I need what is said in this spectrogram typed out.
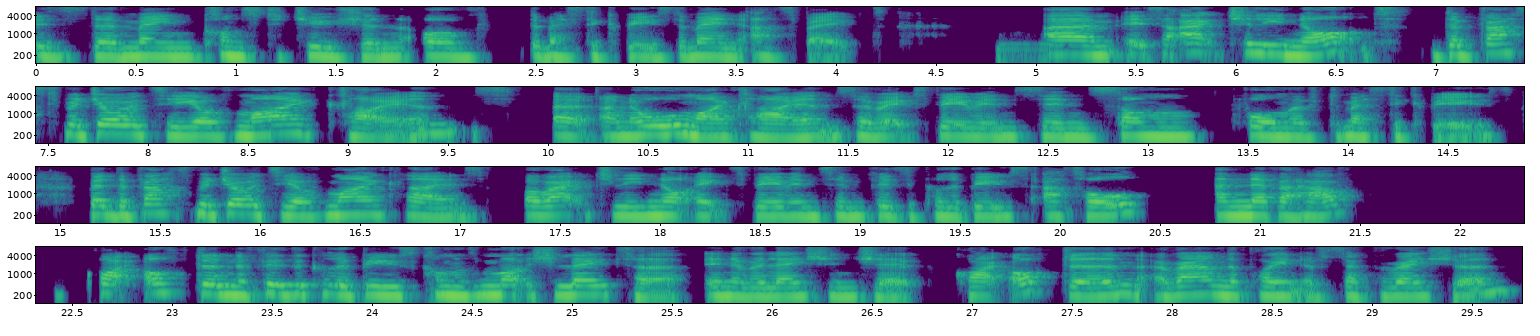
is the main constitution of domestic abuse, the main aspect. Um, it's actually not. The vast majority of my clients uh, and all my clients are experiencing some form of domestic abuse, but the vast majority of my clients are actually not experiencing physical abuse at all and never have. Quite often, the physical abuse comes much later in a relationship, quite often around the point of separation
